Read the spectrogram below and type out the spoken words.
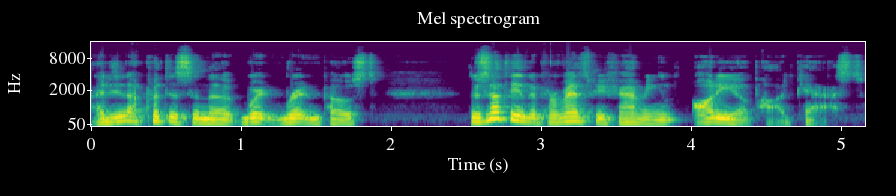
I did not put this in the written post there's nothing that prevents me from having an audio podcast.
